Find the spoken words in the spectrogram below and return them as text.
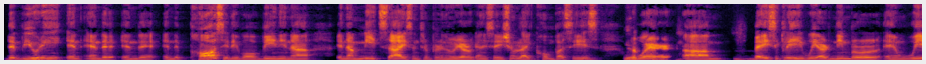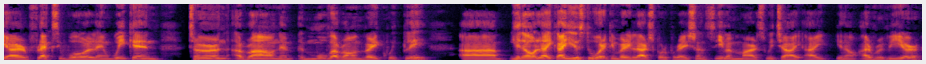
the beauty and, and the and the and the positive of being in a in a mid-sized entrepreneurial organization like Compass is, yep. where um, basically we are nimble and we are flexible and we can turn around and, and move around very quickly. Uh, you know, like I used to work in very large corporations, even Mars, which I, I you know, I revere.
